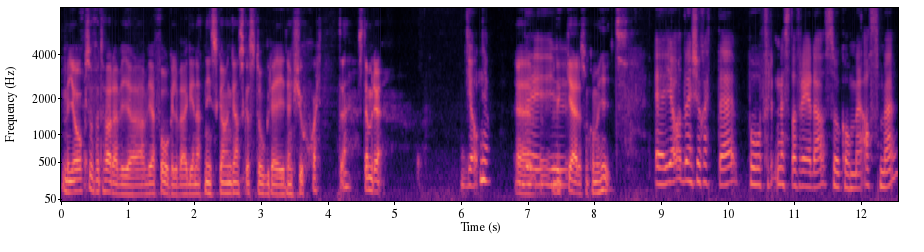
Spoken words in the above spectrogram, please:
Men jag har också fått höra via, via Fågelvägen att ni ska ha en ganska stor grej den 26. Stämmer det? Ja. Ja. Eh, Det är ju- Vilka är det som kommer hit? Eh, ja, den 26 på fr- nästa fredag så kommer Asme.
